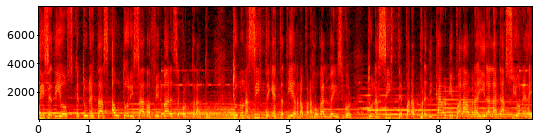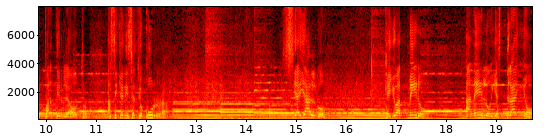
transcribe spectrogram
dice Dios que tú no estás autorizado a firmar ese contrato. Tú no naciste en esta tierra para jugar béisbol. Tú naciste para predicar mi palabra, ir a las naciones a impartirle a otro. Así que ni se te ocurra. Si hay algo que yo admiro, anhelo y extraño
